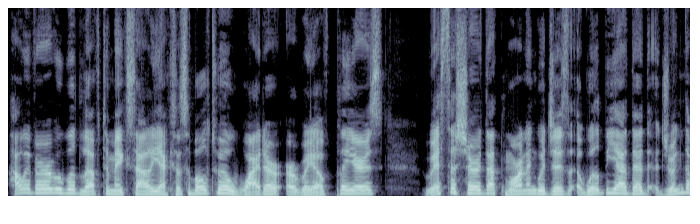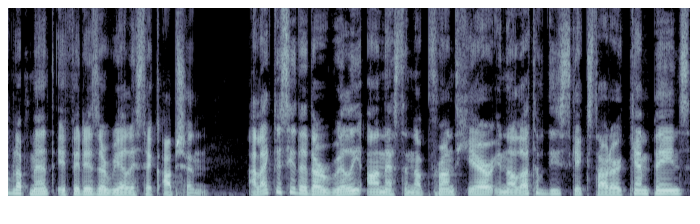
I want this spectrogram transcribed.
However, we would love to make Sally accessible to a wider array of players. Rest assured that more languages will be added during development if it is a realistic option. I like to see that they're really honest and upfront here in a lot of these Kickstarter campaigns.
